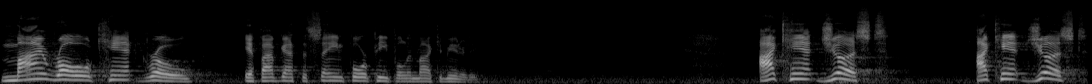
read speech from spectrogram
my role can't grow if I've got the same four people in my community. I can't just I can't just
